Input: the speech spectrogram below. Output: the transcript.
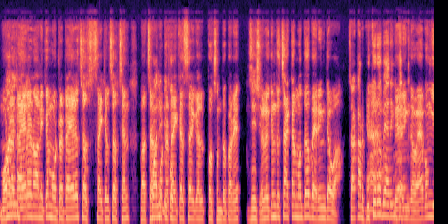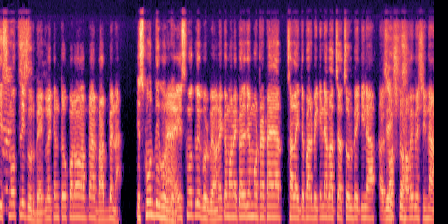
মোটা। টায়ারের অনেকে মোটা টায়ারের সাইকেল চাচ্ছেন বাচ্চা Quality মোটা টাইকার সাইকেল পছন্দ করে। এগুলো কিন্তু চাকার মধ্যেও ব্যারিং দেওয়া। চাকার ভিতরে ব্যারিং ব্যারিং দেওয়া এবং স্মুথলি ঘুরবে। এগুলো কিন্তু কোনো আপনার ভাববে না। স্মুথলি ঘুরবে। স্মুথলি ঘুরবে। অনেকে মনে করে যে মোটা টায়ার চালাইতে পারবে কিনা বাচ্চা চলবে কিনা কষ্ট হবে বেশি। না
